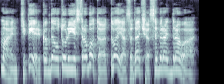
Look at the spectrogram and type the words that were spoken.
Майн, теперь, когда у Тули есть работа, твоя задача собирать дрова.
